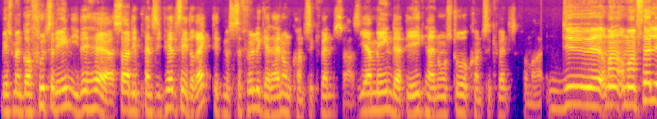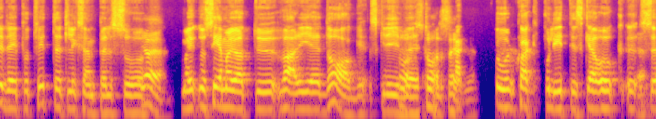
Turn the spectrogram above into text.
hvis man går fuldstændig ind i det her, så er det principielt set rigtigt, men selvfølgelig kan det have nogle konsekvenser. Altså, jeg mente, at det ikke havde nogen store konsekvenser for mig. Du, om man, om man följer dig på Twitter till exempel så ja, ja. då ser man ju att du varje dag skriver stort, stort stor schackpolitiska och ja.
